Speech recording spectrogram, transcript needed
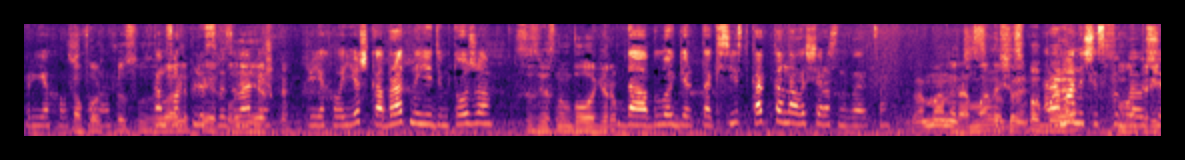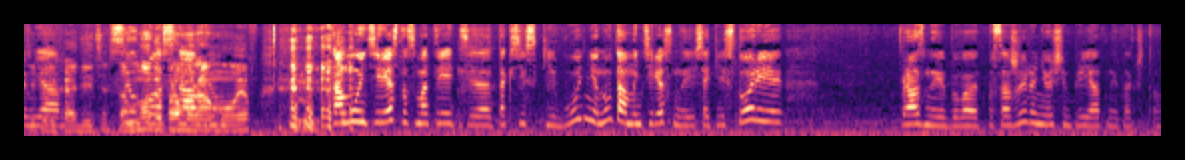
приехал. Комфорт плюс вызывали, Комфорт плюс приехала вызывали. Ешка. Приехала Ешка. Обратно едем тоже. С известным блогером. Да, блогер-таксист. Как канал еще раз называется? Роман Романыч СПБ. СПБ. Романыч СПБ, в Смотрите, общем, я переходите. Там ссылку много про оставлю. Марамоев. Кому интересно смотреть э, таксистские будни, ну там интересные всякие истории. Разные бывают пассажиры не очень приятные, так что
